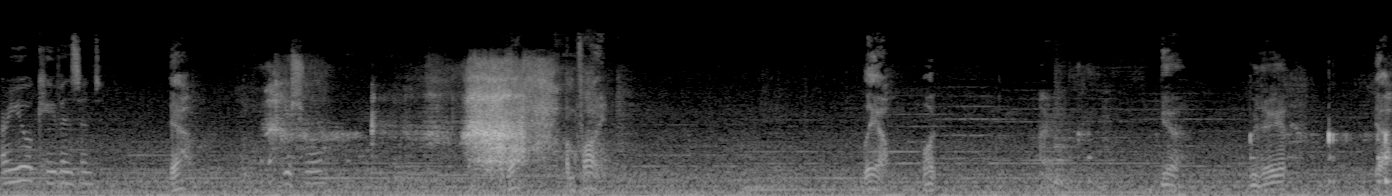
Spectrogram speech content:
Are you okay, Vincent? Yeah. You sure? Yeah. I'm fine. Leo. What? Yeah. We there yet? Yeah.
